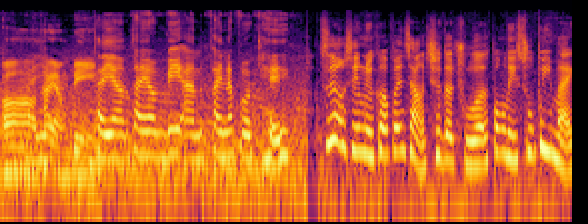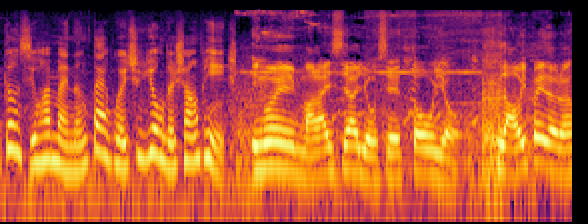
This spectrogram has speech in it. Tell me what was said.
啊，太阳饼，太阳太阳饼 and pineapple cake。自由行旅客分享吃的，除了凤梨酥必买，更喜欢买能带回去用的商品。因为马来西亚有些都有，老一辈的人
